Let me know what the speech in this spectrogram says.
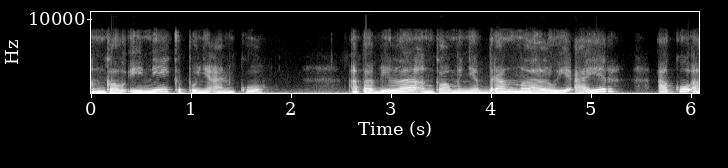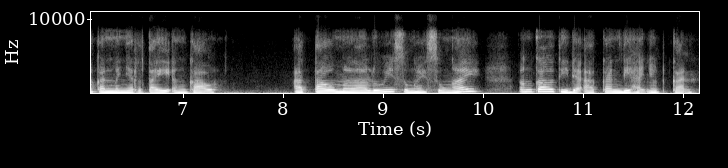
Engkau ini kepunyaanku. Apabila engkau menyeberang melalui air, aku akan menyertai engkau. Atau melalui sungai-sungai, engkau tidak akan dihanyutkan.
